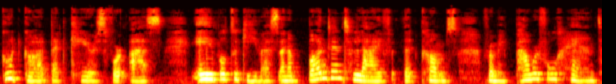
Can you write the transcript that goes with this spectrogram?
good God that cares for us, able to give us an abundant life that comes from a powerful hand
